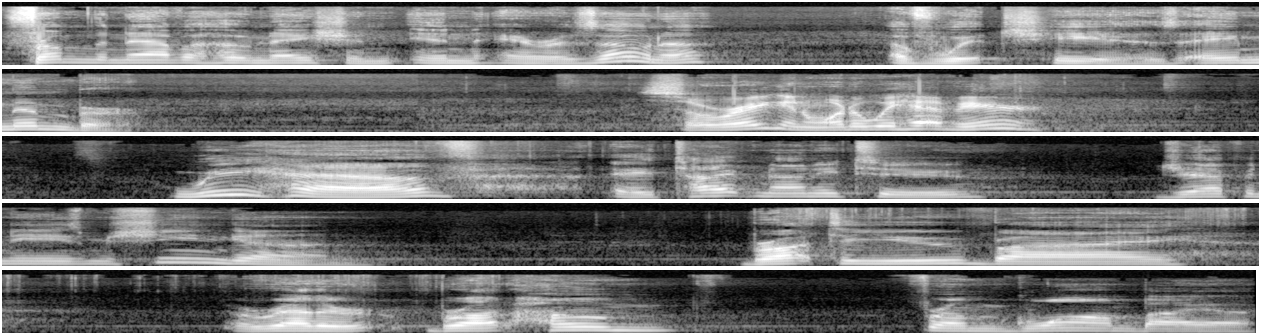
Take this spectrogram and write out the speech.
from the Navajo Nation in Arizona, of which he is a member. So, Reagan, what do we have here? We have a Type 92 Japanese machine gun brought to you by, or rather, brought home from Guam by a,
